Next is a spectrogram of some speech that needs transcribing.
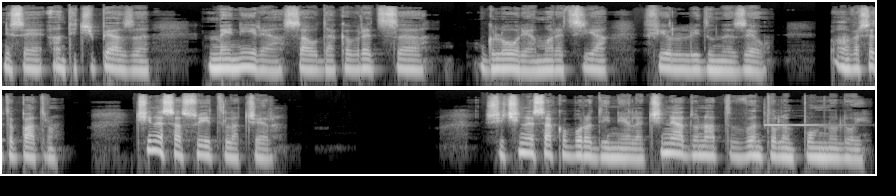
ni se anticipează menirea sau, dacă vreți, gloria, măreția Fiului lui Dumnezeu. În versetul 4. Cine s-a suit la cer? Și cine s-a coborât din ele? Cine a adunat vântul în pumnul lui?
